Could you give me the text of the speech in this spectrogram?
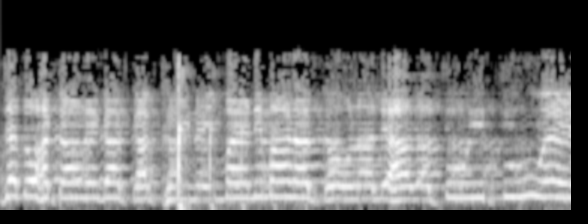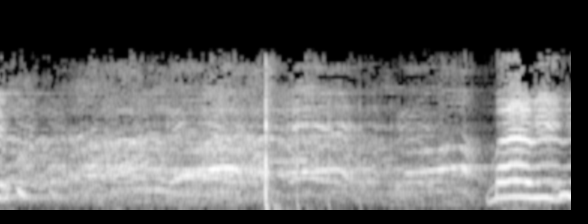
جدو ہٹاوے گا کھ بھی نہیں۔ میں نمانا کون لہذا تو ہی تو ہے۔ میں بھی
